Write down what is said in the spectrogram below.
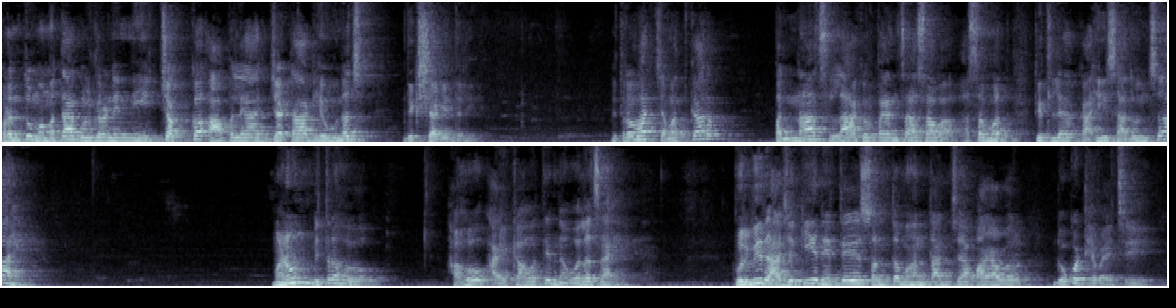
परंतु ममता कुलकर्णींनी चक्क आपल्या जटा घेऊनच दीक्षा घेतली. मित्र हा चमत्कार पन्नास लाख रुपयांचा असावा असं मत तिथल्या काही साधूंचं आहे. म्हणून मित्र हो अहो ऐकावं ते नवलच आहे. पूर्वी राजकीय नेते संत महंतांच्या पायावर डोकं ठेवायचे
